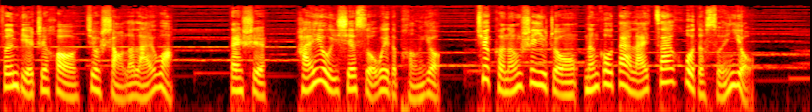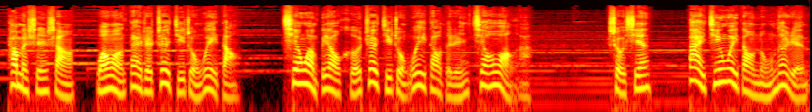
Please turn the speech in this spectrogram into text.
分别之后就少了来往，但是还有一些所谓的朋友，却可能是一种能够带来灾祸的损友。他们身上往往带着这几种味道，千万不要和这几种味道的人交往啊！首先，拜金味道浓的人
